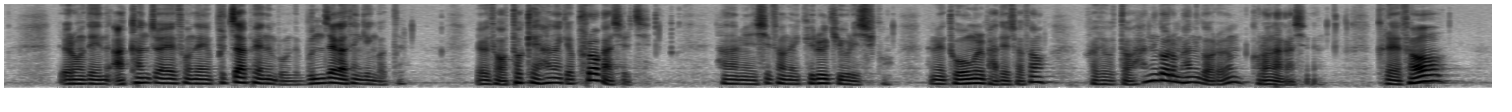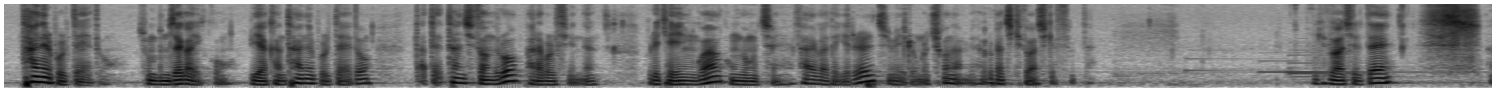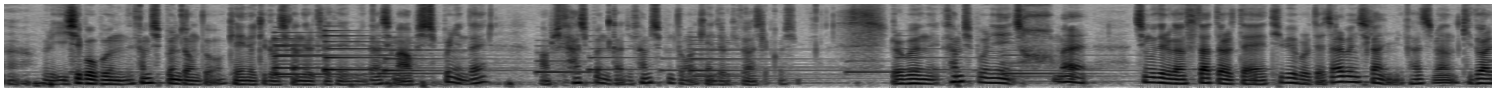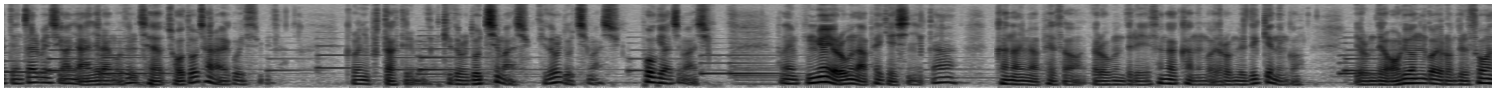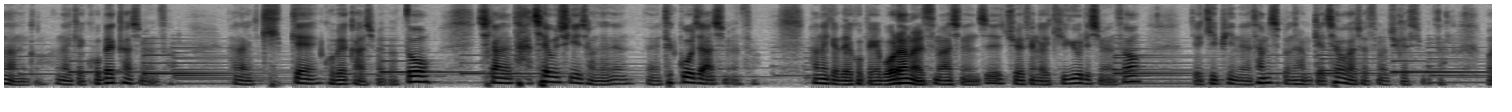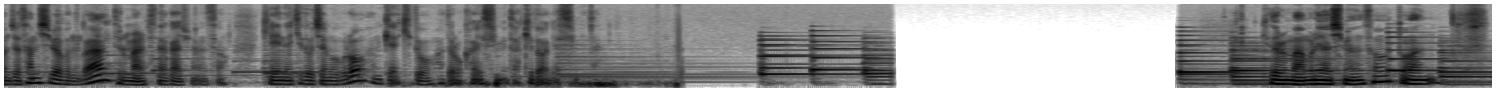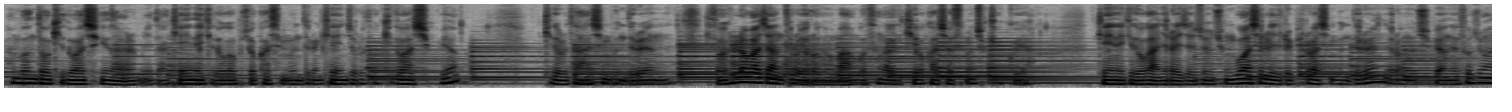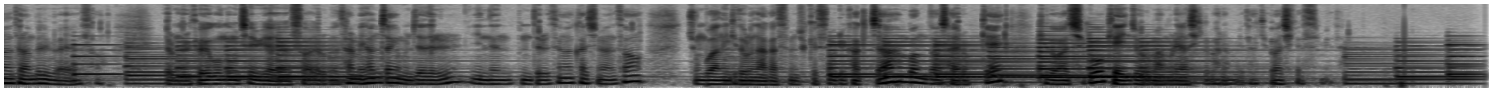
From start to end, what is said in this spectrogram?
여러분 가운데 있는 악한 자의 손에 붙잡혀 있는 부분들 문제가 생긴 것들 여기서 어떻게 하나님께 풀어가실지 하나님의 시선에 귀를 기울이시고 하나님의 도움을 받으셔서 거기서부터 한 걸음 한 걸음 걸어 나가시는 그래서 타인을 볼 때에도 좀 문제가 있고 미약한 타인을 볼 때에도 따뜻한 시선으로 바라볼 수 있는 우리 개인과 공동체 사회가 되기를 주님의 이름으로 축원합니다. 우리 같이 기도하시겠습니다. 기도하실 때 아, 우리 25분, 30분 정도 개인의 기도 시간을 드려드립니다. 지금 9시 10분인데 9시 40분까지 30분 동안 개인적으로 기도하실 것입니다. 여러분 30분이 정말 친구들과 수다 떨 때, TV 볼 때 짧은 시간입니다. 하지만 기도할 땐 짧은 시간이 아니라는 것을 제, 저도 잘 알고 있습니다. 그러니 부탁드립니다. 기도를 놓지 마시고, 기도를 놓지 마시고, 포기하지 마시고. 하나님 분명히 여러분 앞에 계시니까 그 하나님 앞에서 여러분들이 생각하는 거, 여러분들이 느끼는 거, 여러분들 어려운 거, 여러분들이 소원하는 거 하나님께 고백하시면서 하나님 깊게 고백하시면서 또 시간을 다 채우시기 전에는 네, 듣고자 하시면서 하나님께 내 고백에 뭐라 말씀하시는지 주의 생각에 귀 기울이시면서 깊이 있는 30분을 함께 채워가셨으면 좋겠습니다. 먼저 30여 분간 들은 말씀 가시면서 개인의 기도 제목으로 함께 기도하도록 하겠습니다. 기도하겠습니다. 기도를 마무리하시면서 또한 한 번 더 기도하시기 바랍니다. 개인의 기도가 부족하신 분들은 개인적으로 더 기도하시고요. 기도를 다 하신 분들은 기도가 흘러가지 않도록 여러분 마음과 생각을 기억하셨으면 좋겠고요. 개인의 기도가 아니라 이제 좀 중보하실 일이 필요하신 분들은 여러분 주변의 소중한 사람들 위하여서 여러분들 교회 공동체 위하여서 여러분 삶의 현장의 문제들 있는 분들을 생각하시면서 중보하는 기도로 나갔으면 좋겠어요. 우리 각자 한 번 더 자유롭게 기도하시고 개인적으로 마무리하시기 바랍니다. 기도하시겠습니다.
